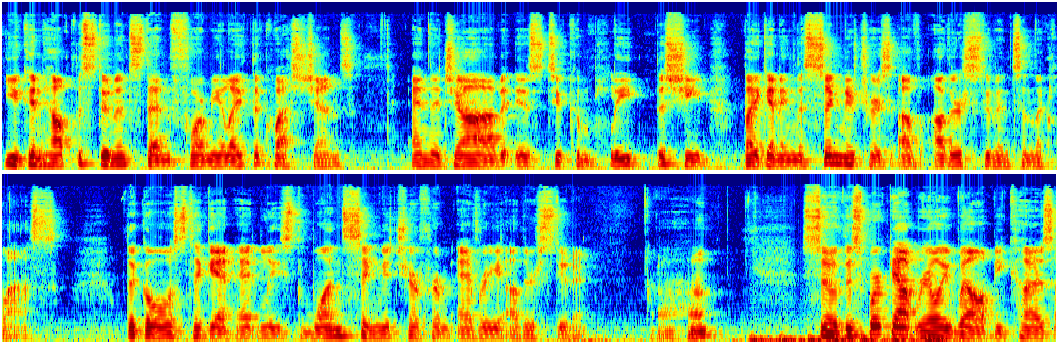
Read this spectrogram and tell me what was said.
You can help the students then formulate the questions, and the job is to complete the sheet by getting the signatures of other students in the class. The goal is to get at least one signature from every other student. Uh huh. So this worked out really well because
